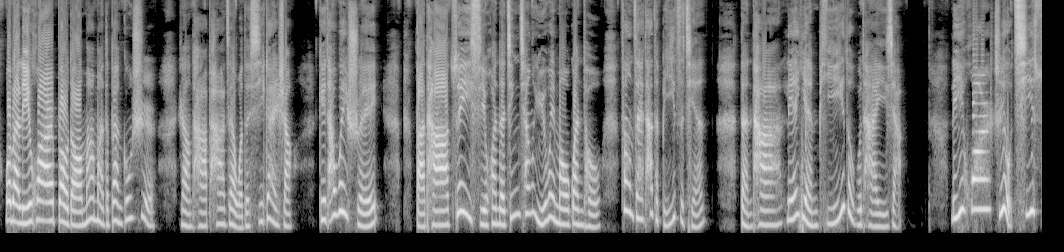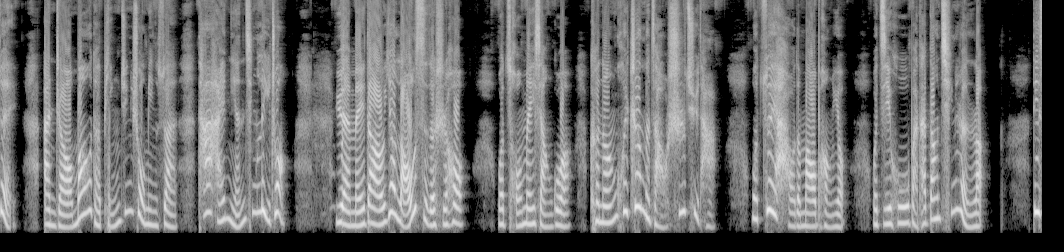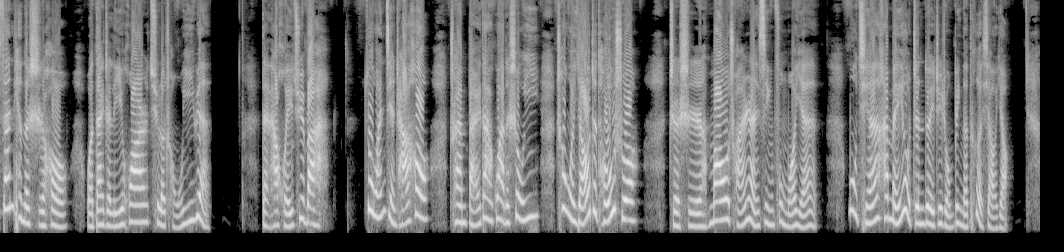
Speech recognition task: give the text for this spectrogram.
我把梨花抱到妈妈的办公室，让它趴在我的膝盖上，给它喂水。把他最喜欢的金枪鱼味猫罐头放在他的鼻子前，但他连眼皮都不抬一下。梨花只有七岁，按照猫的平均寿命算，它还年轻力壮，远没到要老死的时候。我从没想过可能会这么早失去它，我最好的猫朋友。我几乎把它当亲人了。第三天的时候，我带着梨花去了宠物医院，带它回去吧。做完检查后，穿白大褂的兽医冲我摇着头说：“这是猫传染性腹膜炎，目前还没有针对这种病的特效药，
